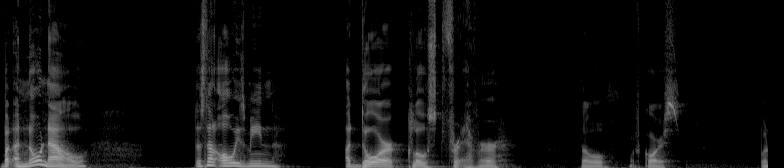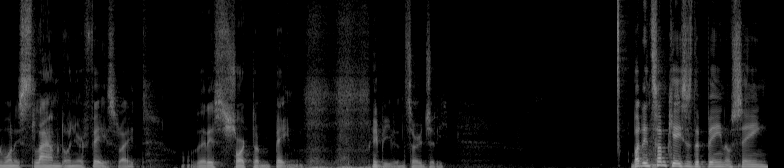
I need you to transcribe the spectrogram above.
But a no now does not always mean a door closed forever. Though, of course, when one is slammed on your face, right? There is short term pain, maybe even surgery. But in some cases, the pain of saying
